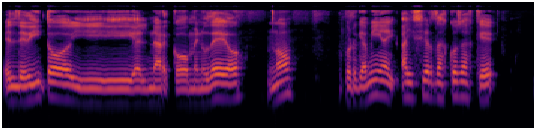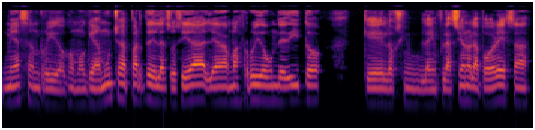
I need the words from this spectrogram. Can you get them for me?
el dedito y el narcomenudeo, ¿no? Porque a mí hay, hay ciertas cosas que me hacen ruido, como que a mucha parte de la sociedad le haga más ruido un dedito que los, la inflación o la pobreza.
